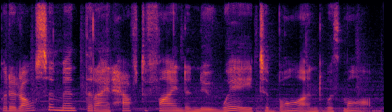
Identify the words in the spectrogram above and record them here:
but it also meant that I'd have to find a new way to bond with mom.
